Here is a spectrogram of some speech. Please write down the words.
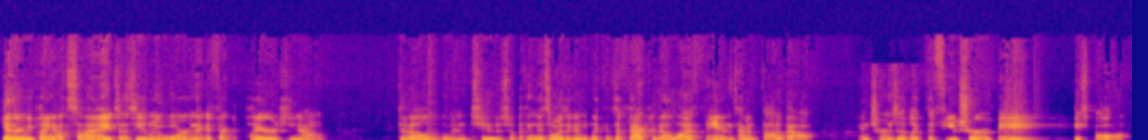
yeah, they're gonna be playing outside. It's unseasonably warm. That could affect players, you know, development too. So I think that's always gonna like that's a factor that a lot of fans haven't thought about in terms of like the future of baseball.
